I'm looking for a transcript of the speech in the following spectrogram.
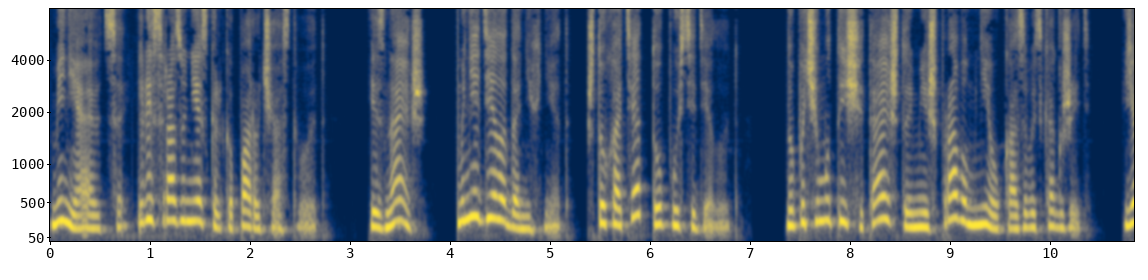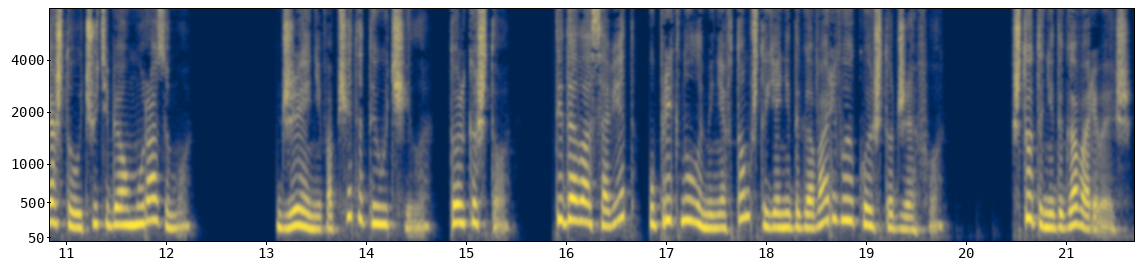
Меняются или сразу несколько пар участвуют. И знаешь, мне дела до них нет. Что хотят, то пусть и делают. Но почему ты считаешь, что имеешь право мне указывать, как жить? Я что, учу тебя уму-разуму?» «Дженни, вообще-то ты учила. Только что. Ты дала совет, упрекнула меня в том, что я не договариваю кое-что Джеффу. Что ты не договариваешь?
